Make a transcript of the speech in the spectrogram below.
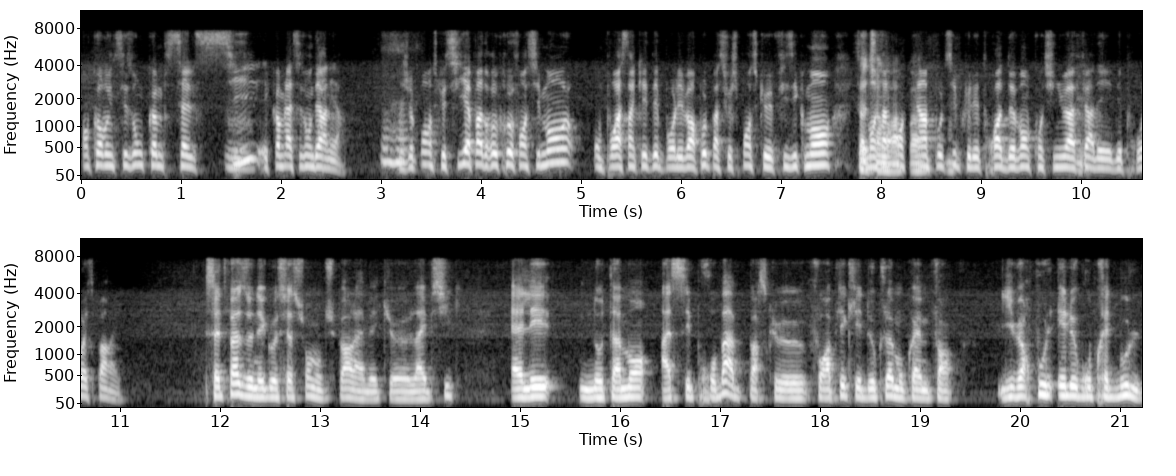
encore une saison comme celle-ci mm. et comme la saison dernière. Mm-hmm. Je pense que s'il n'y a pas de recrue offensivement, on pourra s'inquiéter pour Liverpool parce que je pense que physiquement, c'est impossible que les trois de devant continuent à faire des, prouesses pareilles. Cette phase de négociation dont tu parles avec euh, Leipzig, elle est notamment assez probable parce que faut rappeler que les deux clubs ont quand même, enfin, Liverpool et le groupe Red Bull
